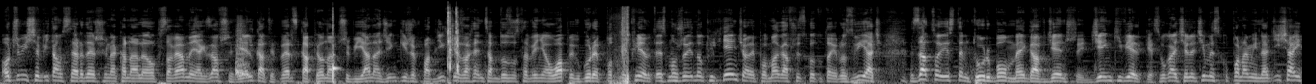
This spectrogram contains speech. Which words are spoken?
Oczywiście witam serdecznie na kanale Obstawiamy. Jak zawsze wielka typerska piona przybijana. Dzięki, że wpadliście. Zachęcam do zostawienia łapy w górę pod tym filmem. To jest może jedno kliknięcie, ale pomaga wszystko tutaj rozwijać. Za co jestem turbo mega wdzięczny. Dzięki wielkie. Słuchajcie, lecimy z kuponami na dzisiaj.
